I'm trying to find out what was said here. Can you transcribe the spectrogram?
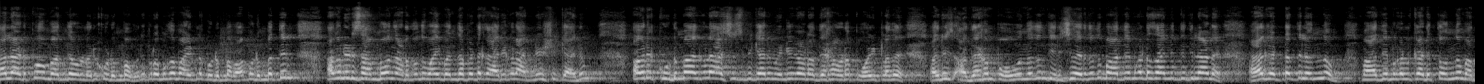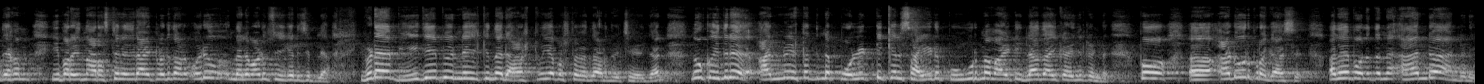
നല്ല അടുപ്പവും ബന്ധമുള്ള ഒരു കുടുംബം ഒരു പ്രമുഖമായിട്ടുള്ള കുടുംബം. ആ കുടുംബത്തിൽ അങ്ങനെ ഒരു സംഭവം നടന്നതുമായി ബന്ധപ്പെട്ട കാര്യങ്ങൾ അന്വേഷിക്കാനും അവരെ കുടുംബാംഗങ്ങളെ ആശ്വസിപ്പിക്കാനും വേണ്ടിയിട്ടാണ് അദ്ദേഹം അവിടെ പോയിട്ടുള്ളത്. അതിന് അദ്ദേഹം പോകുന്നതും തിരിച്ചു വരുന്നതും മാധ്യമങ്ങളുടെ സാന്നിധ്യത്തിലാണ്. ആ ഘട്ടത്തിലൊന്നും മാധ്യമങ്ങൾക്ക് അടുത്തൊന്നും അദ്ദേഹം ഈ പറയുന്ന അറസ്റ്റിനെതിരായിട്ടുള്ള ഒരു ഒരു നിലപാടും സ്വീകരിച്ചിട്ടില്ല. ഇവിടെ ബി ജെ പി ഉന്നയിക്കുന്ന രാഷ്ട്രീയ പ്രശ്നം എന്താണെന്ന് വെച്ച് കഴിഞ്ഞാൽ നോക്കൂ ഇതിൽ അന്വേഷണത്തിന്റെ പൊളിറ്റിക്കൽ സൈഡ് പൂർണമായിട്ട് ഇല്ലാതായി കഴിഞ്ഞിട്ടുണ്ട്. ഇപ്പോൾ അടൂർ പ്രകാശ് അതേപോലെ തന്നെ ആൻഡോ ആന്റണി.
